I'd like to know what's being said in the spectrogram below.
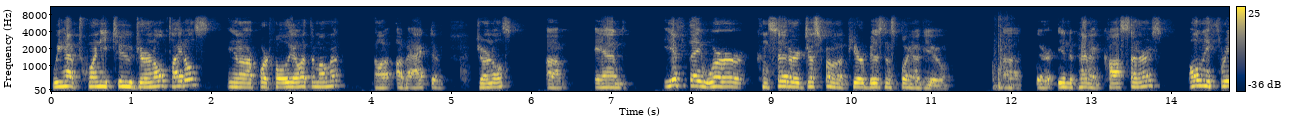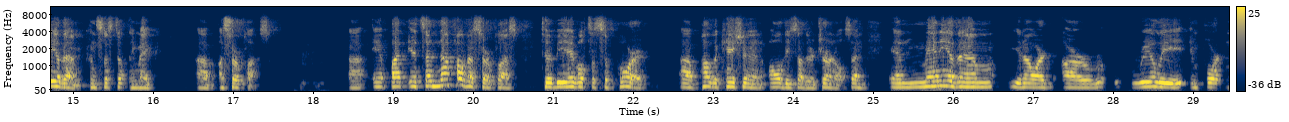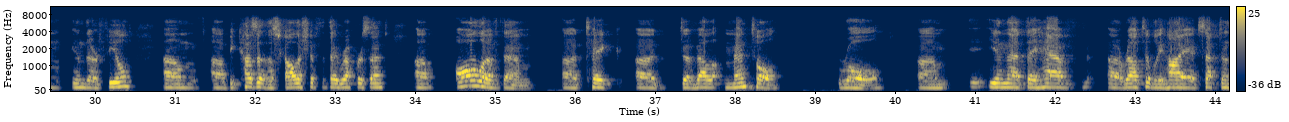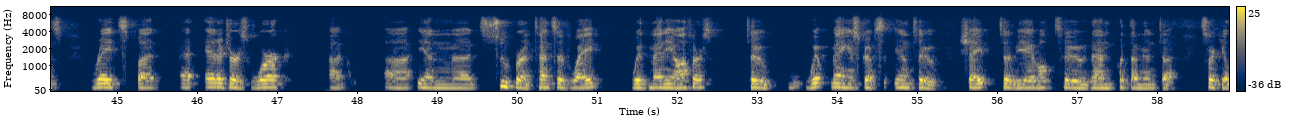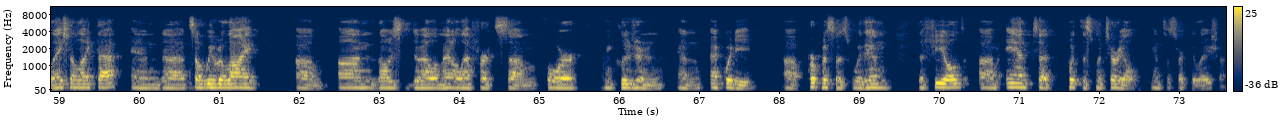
we have 22 journal titles in our portfolio at the moment uh, of active journals. Um, and if they were considered just from a pure business point of view, uh, they're independent cost centers, only three of them consistently make um, a surplus. Uh, it, but it's enough of a surplus to be able to support uh, publication in all these other journals. And, and many of them, you know, are, are really important in their field um, uh, because of the scholarship that they represent. Um, all of them uh, take a developmental role um, in that they have relatively high acceptance rates, but editors work uh, uh, in a super intensive way with many authors to whip manuscripts into shape to be able to then put them into circulation like that. And uh, so we rely um, on those developmental efforts um, for inclusion and equity uh, purposes within the field um, and to put this material into circulation.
